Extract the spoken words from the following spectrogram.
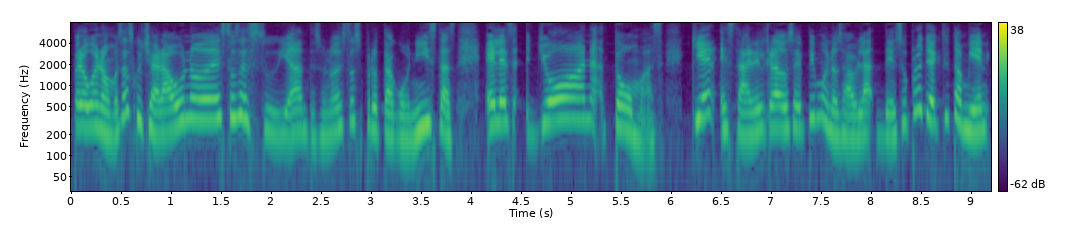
Pero bueno, vamos a escuchar a uno de estos estudiantes, uno de estos protagonistas. Él es Joan Thomas, quien está en el grado séptimo y nos habla de su proyecto y también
